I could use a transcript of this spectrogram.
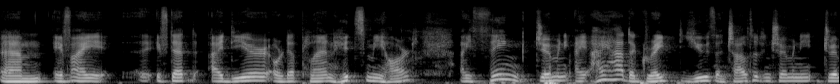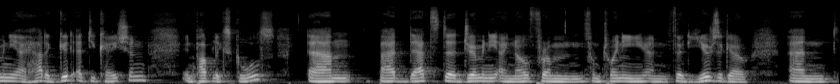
um, if i if that idea or that plan hits me hard i think germany I, I had a great youth and childhood in germany germany. I had a good education in public schools. Um, but that's the Germany I know from from 20 and 30 years ago, and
